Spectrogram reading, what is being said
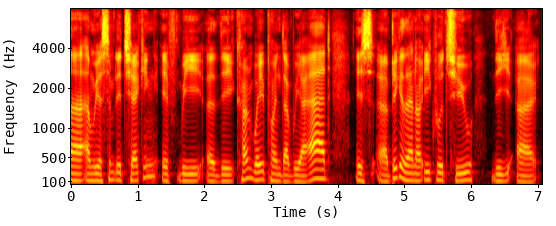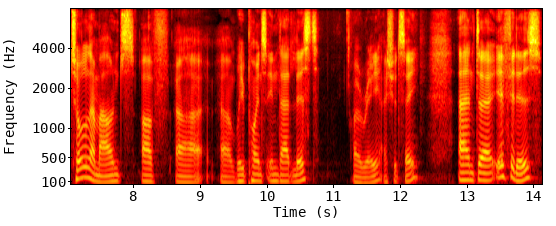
Uh, and we are simply checking if we uh, the current waypoint that we are at is uh, bigger than or equal to the uh, total amounts of uh, uh, waypoints in that list, or array, I should say. And if it is,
